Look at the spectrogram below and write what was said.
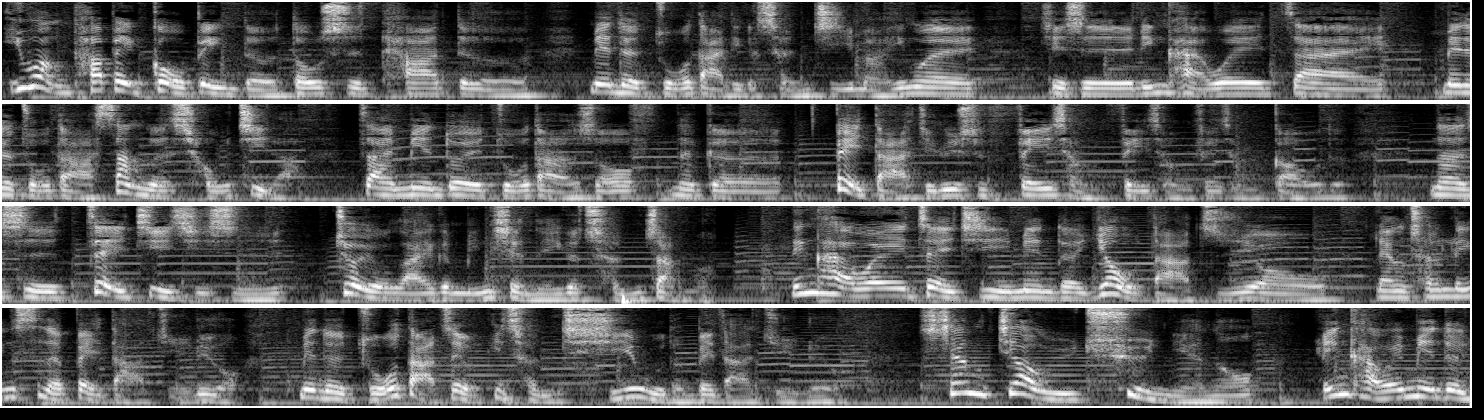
以往他被诟病的都是他的面对左打的一个成绩嘛。因为其实林凯威在面对左打上个球季啦，在面对左打的时候，那个被打击率是非常非常非常高的。那是这一季其实。就有来一个明显的一个成长哦。林凯威这一季面对右打只有两成零四的被打击率哦，面对左打只有一成七五的被打击率。相较于去年哦，林凯威面对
